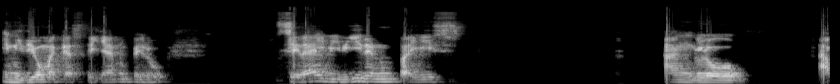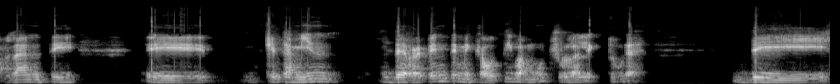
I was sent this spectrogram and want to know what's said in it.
en idioma castellano, pero será el vivir en un país anglo hablante eh, que también de repente me cautiva mucho la lectura de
